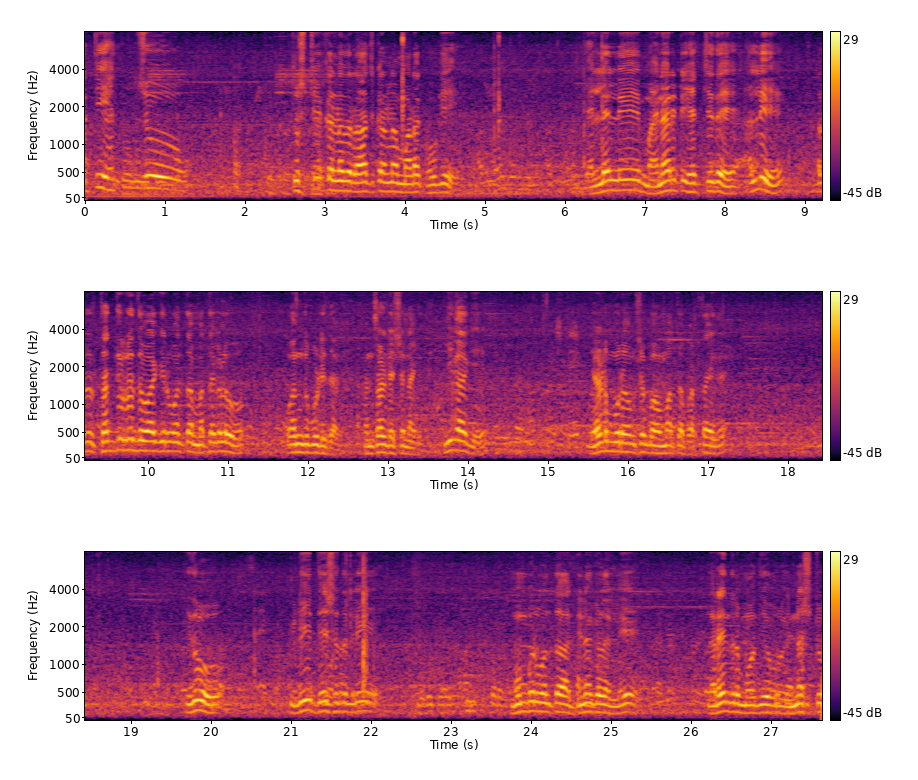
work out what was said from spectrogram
ಅತಿ ಹೆಚ್ಚು ತುಷ್ಟೀಕರಣದ ರಾಜಕಾರಣ ಮಾಡೋಕ್ಕೆ ಹೋಗಿ, ಎಲ್ಲೆಲ್ಲಿ ಮೈನಾರಿಟಿ ಹೆಚ್ಚಿದೆ, ಅಲ್ಲಿ ಅದು ತದ್ವಿರುದ್ಧವಾಗಿರುವಂಥ ಮತಗಳು ಒಂದುಗೂಡಿದ್ದಾವೆ ಕನ್ಸಲ್ಟೇಷನ್ ಆಗಿದೆ. ಹೀಗಾಗಿ ಎರಡು ಮೂರು ಅಂಶ ಬಹುಮತ ಬರ್ತಾ ಇದೆ. ಇದು ಇಡೀ ದೇಶದಲ್ಲಿ ಮುಂಬರುವಂಥ ದಿನಗಳಲ್ಲಿ ನರೇಂದ್ರ ಮೋದಿಯವರು ಇನ್ನಷ್ಟು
